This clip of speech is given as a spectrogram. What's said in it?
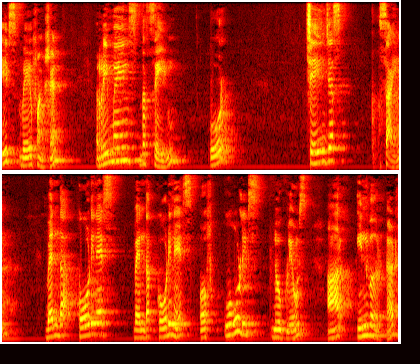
its wave function remains the same or changes sign when the coordinates when the coordinates of all its nucleons are inverted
